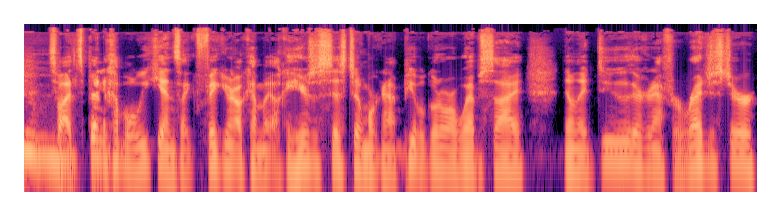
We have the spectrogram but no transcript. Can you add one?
Mm-hmm. So I'd spend a couple weekends like figuring, okay, I'm like, okay, here's a system. We're gonna have people go to our website. Then when they do, they're gonna have to register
